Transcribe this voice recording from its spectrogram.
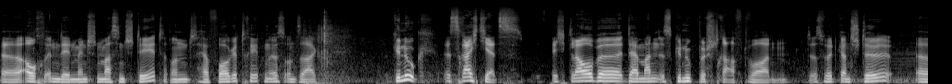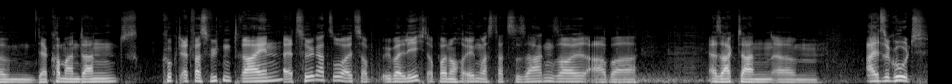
äh, auch in den Menschenmassen steht und hervorgetreten ist und sagt, genug, es reicht jetzt. Ich glaube, der Mann ist genug bestraft worden. Das wird ganz still. Ähm, der Kommandant guckt etwas wütend rein. Er zögert so, als ob überlegt, ob er noch irgendwas dazu sagen soll, aber er sagt dann, ähm, Also gut.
